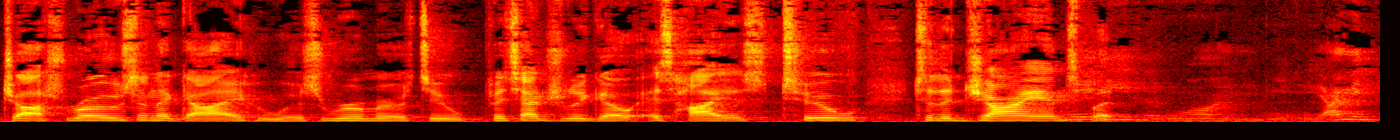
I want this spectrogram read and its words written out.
Josh Rosen, a guy who was rumored to potentially go as high as two to the Giants. Maybe but even one. I mean,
